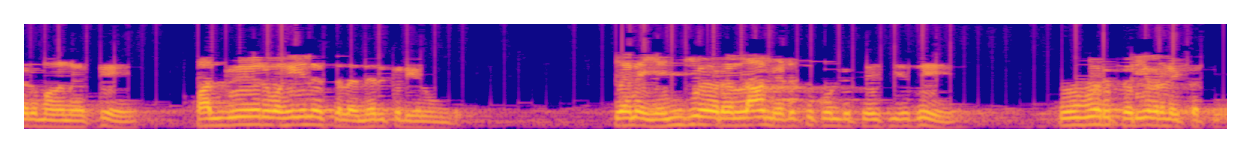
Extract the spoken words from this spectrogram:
பெருமானுக்கு பல்வேறு வகையில சில நெருக்கடிகள் உண்டு. என எஞ்சியோர் எல்லாம் எடுத்துக்கொண்டு பேசியது ஒவ்வொரு பெரியவர்களை பற்றி.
